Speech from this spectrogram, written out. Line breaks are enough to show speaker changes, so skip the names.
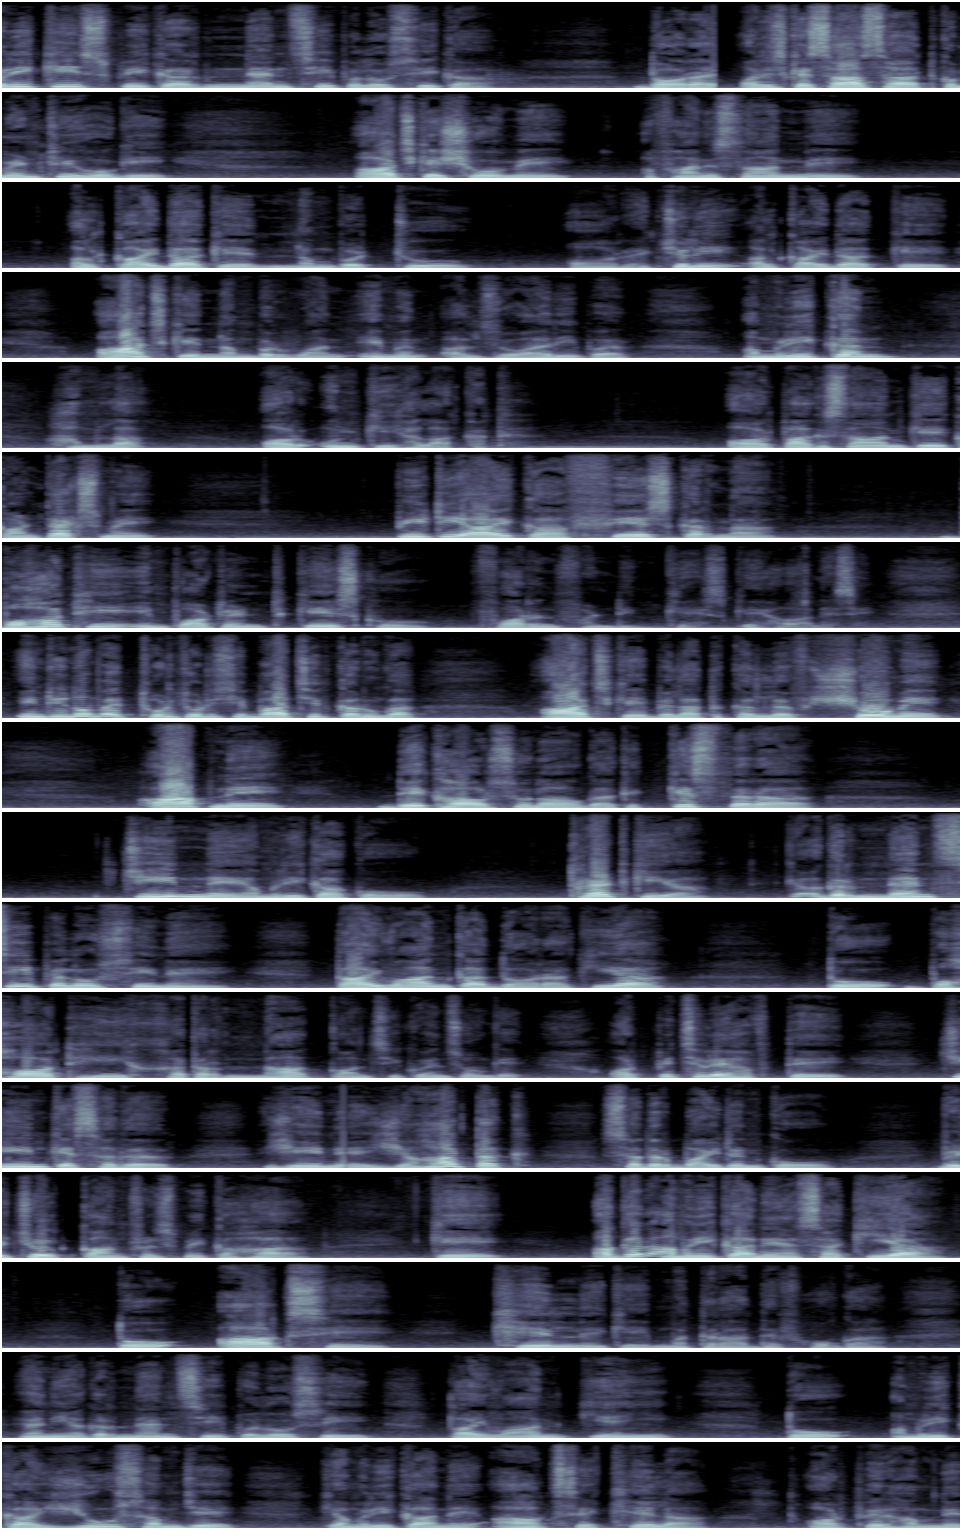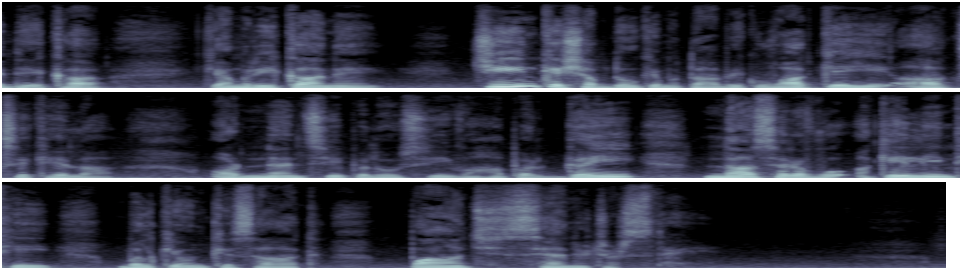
अमरीकी speaker Nancy Pelosi का दौरा और इसके साथ साथ कमेंट्री होगी आज के शो में अफ़गानिस्तान में अलकायदा के नंबर टू और एक्चुअली अलकायदा के आज के नंबर वन एमन अलजुआरी पर अमेरिकन हमला और उनकी हलाकत और पाकिस्तान के कॉन्टेक्स में पीटीआई का फेस करना बहुत ही इंपॉर्टेंट केस को फॉरेन फंडिंग केस के हवाले से। इन दिनों में थोड़ी थोड़ी सी बातचीत करूँगा। आज के बिला तकल्लफ शो में आपने देखा और सुना होगा कि किस तरह चीन ने अमेरिका को थ्रेट किया कि अगर नैन्सी पेलोसी ने ताइवान का दौरा किया तो बहुत ही ख़तरनाक कॉन्सिक्वेंस होंगे। और पिछले हफ़्ते चीन के सदर यी ने यहाँ तक सदर बाइडन को वर्चुअल कॉन्फ्रेंस में कहा कि अगर अमेरिका ने ऐसा किया तो आग से खेलने के मतरादफ होगा। यानी अगर नैन्सी पलोसी ताइवान की तो अमेरिका यूँ समझे कि अमेरिका ने आग से खेला और फिर हमने देखा कि अमेरिका ने चीन के शब्दों के मुताबिक वाकई ही आग से खेला। और नैन्सी पेलोसी वहाँ पर गई। ना सिर्फ़ वो अकेली थी, बल्कि उनके साथ पाँच सेनेटर्स थे।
